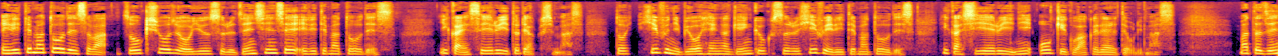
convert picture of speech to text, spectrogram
エリテマトーデスは臓器症状を有する全身性エリテマトーデス。以下 SLE と略します。と、皮膚に病変が限局する皮膚エリテマトーデス。以下 CLE に大きく分けられております。また全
